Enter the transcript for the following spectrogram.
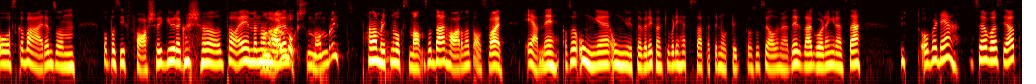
og skal være en sånn håper å si farsfigur, er kanskje å ta i, men han, Han er jo en, en voksen mann blitt. han har blitt en voksen mann, så der har han et ansvar. Enig. Altså Unge, unge utøvere kan ikke bli hetsa av Petter Northug på sosiale medier. Der går det en grense. Utover det så vil jeg bare si at,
